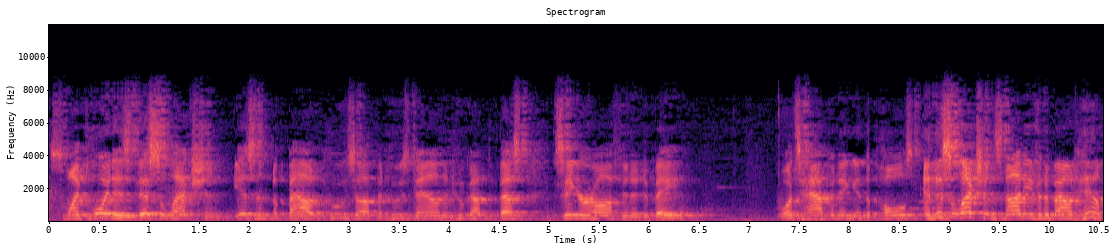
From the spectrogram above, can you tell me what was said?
So my point is this election isn't about who's up and who's down and who got the best zinger off in a debate what's happening in the polls. And this election's not even about him.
